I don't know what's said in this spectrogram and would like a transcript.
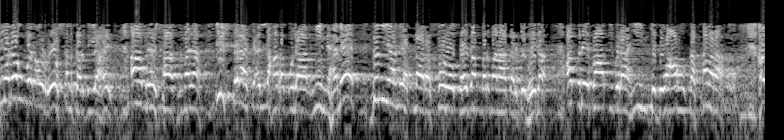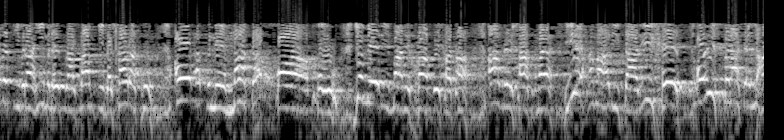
منور اور روشن کر دیا ہے۔ آپ نے ساتھ نمایا اس طرح سے اللہ رب العالمین نے ہمیں دنیا میں اپنا رسول و پیغمبر بنا کر کے بھیجا۔ اپنے باپ ابراہیم کے دعاؤں کا سمرا ہو۔ حضرت ابراہیم علیہ السلام کی بشارت ہوں اور اپنے ماں کا خواب ہو۔ جو میری ماں نے خواب دیکھا تھا۔ آپ نے ساتھ میں یہ ہماری تاریخ ہے۔ اور اس طرح سے اللہ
